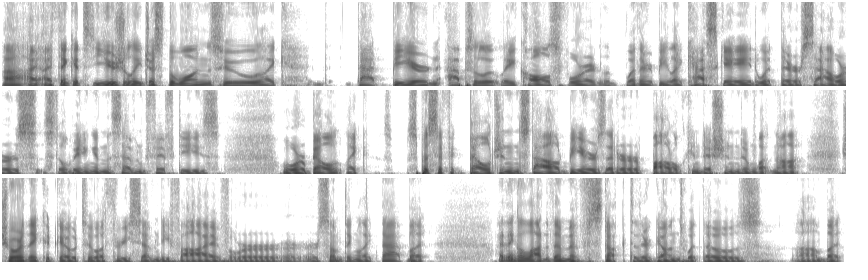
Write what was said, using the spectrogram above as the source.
Uh, I, I think it's usually just the ones who like that beard absolutely calls for it, whether it be like Cascade with their sours still being in the 750s or Bel like specific Belgian styled beers that are bottle conditioned and whatnot. Sure, they could go to a 375 or, or, or something like that, but I think a lot of them have stuck to their guns with those. Um, but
